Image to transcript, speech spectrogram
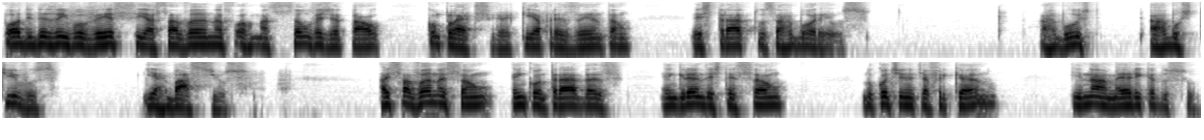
Pode desenvolver-se a savana formação vegetal complexa que apresentam estratos arbóreos, arbustivos e herbáceos. As savanas são encontradas em grande extensão no continente africano e na América do Sul.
